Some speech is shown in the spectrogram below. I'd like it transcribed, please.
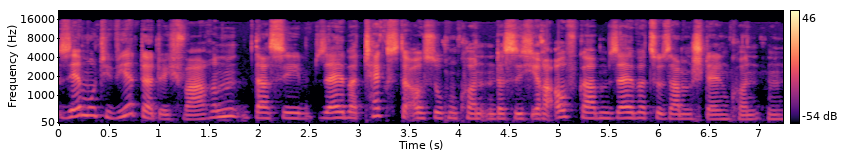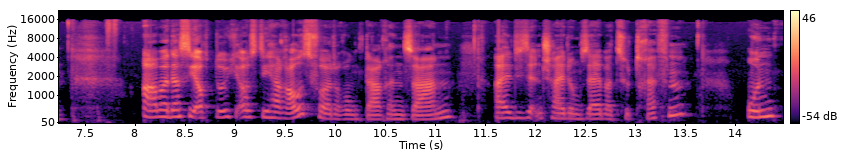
sehr motiviert dadurch waren, dass sie selber Texte aussuchen konnten, dass sie sich ihre Aufgaben selber zusammenstellen konnten, aber dass sie auch durchaus die Herausforderung darin sahen, all diese Entscheidungen selber zu treffen und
